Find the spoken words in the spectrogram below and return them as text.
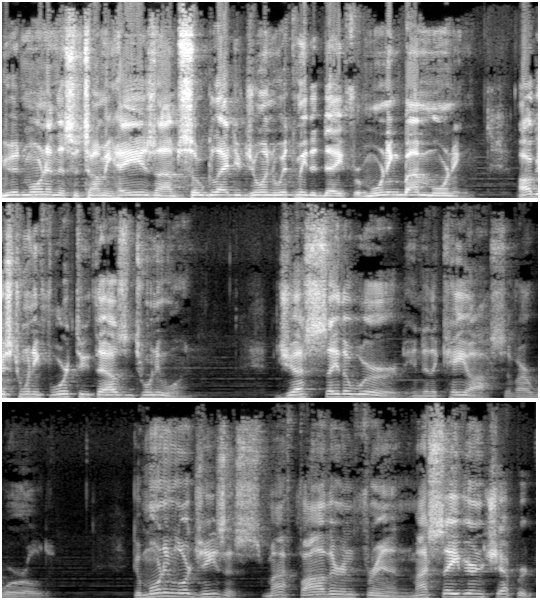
Good morning. This is Tommy Hayes. I'm so glad you joined with me today for Morning by Morning, August 24, 2021. Just say the word into the chaos of our world. Good morning, Lord Jesus, my Father and friend, my Savior and Shepherd.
